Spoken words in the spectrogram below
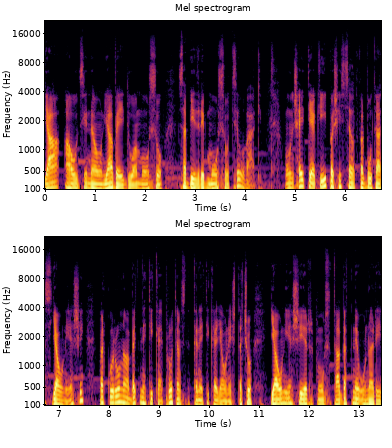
jāaudzina un jāveido mūsu sabiedrība, mūsu cilvēki. Un šeit tiek īpaši izcelt varbūt tās jaunieši, par ko runā, bet ne tikai, protams, ka ne tikai jaunieši, taču jaunieši ir mūsu tagadne un arī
